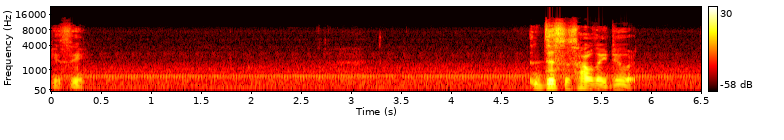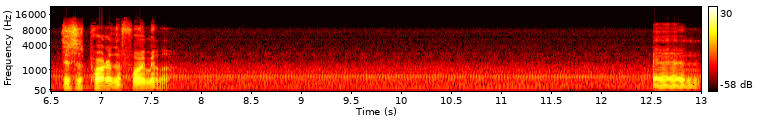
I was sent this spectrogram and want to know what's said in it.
You see? This is how they do it. This is part of the formula. And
